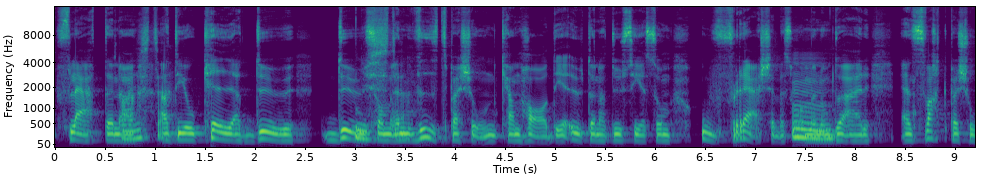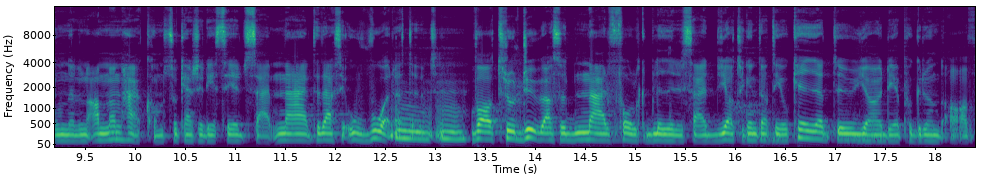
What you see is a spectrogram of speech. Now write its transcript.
flätorna. Ja, att det är okej att du, du som det. en vit person kan ha det utan att du ses som ofräsch eller så. Mm. Men om du är en svart person eller en annan härkomst så kanske det ser så här, nej det där ser ovårdat mm, ut. Mm. Vad tror du, alltså när folk blir så här, jag tycker inte att det är okej att du gör det på grund av?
